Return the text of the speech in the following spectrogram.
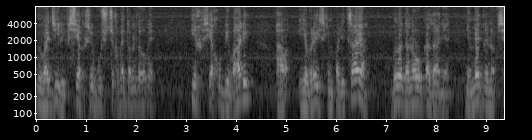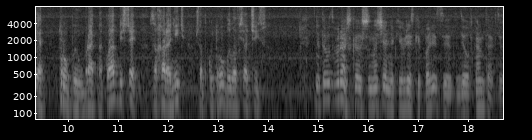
выводили всех живущих в этом доме, их всех убивали, а еврейским полицаям было дано указание немедленно все трупы убрать на кладбище, захоронить, чтобы к утру было все чисто. Нет, а вот вы раньше сказали, что начальник еврейской полиции это дело ВКонтакте.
